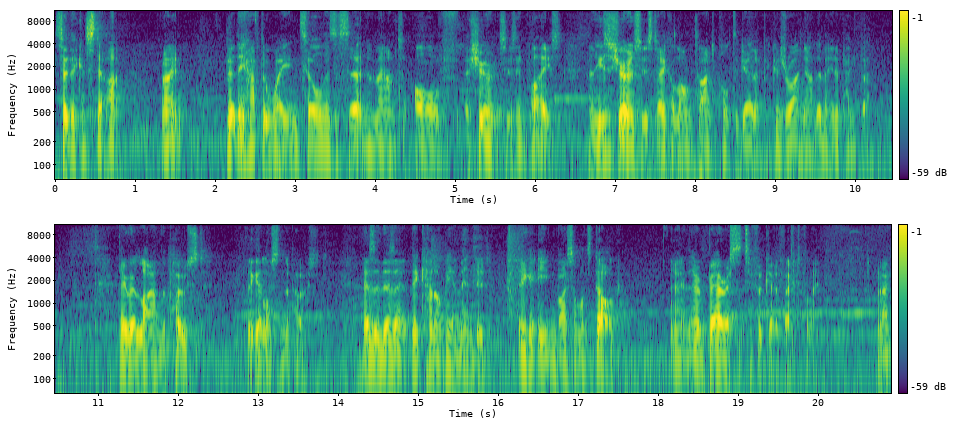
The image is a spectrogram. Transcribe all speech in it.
so they can start right but they have to wait until there's a certain amount of assurances in place and these assurances take a long time to pull together because right now they're made of paper. They rely on the post. They get lost in the post. There's a, there's a, they cannot be amended. They get eaten by someone's dog. Right? they're a bearer certificate effectively. Right?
